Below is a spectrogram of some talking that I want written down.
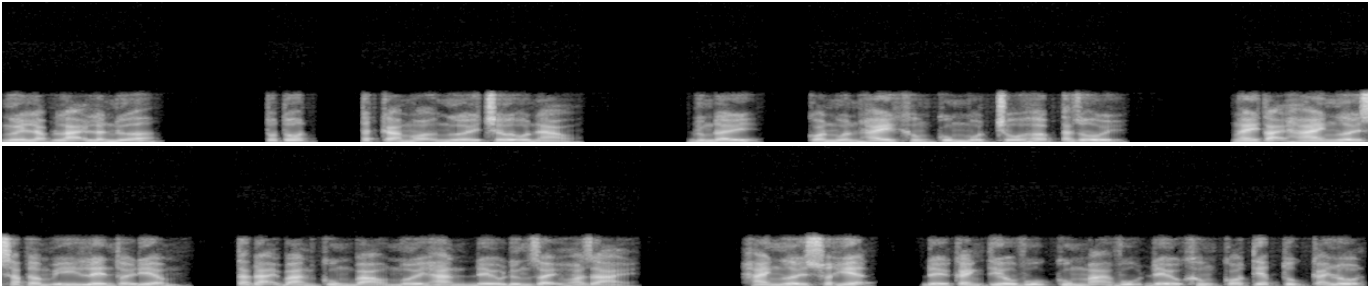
ngươi lặp lại lần nữa. Tốt tốt, tất cả mọi người chớ ồn ào. Đúng đấy, còn muốn hay không cùng một chỗ hợp tác rồi? Ngay tại hai người sắp tầm ý lên thời điểm tác đại bản cùng bảo mới hẳn đều đứng dậy hòa giải. Hai người xuất hiện, để cảnh tiêu vũ cùng mã vũ đều không có tiếp tục cãi lộn.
